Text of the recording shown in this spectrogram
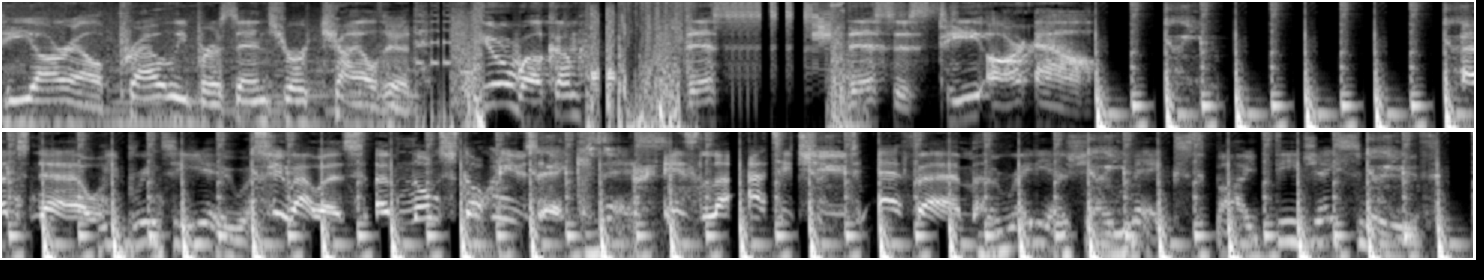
TRL proudly presents your childhood. You're welcome. This this is TRL. And now we bring to you two hours of non-stop music. This is La Attitude FM, the radio show mixed by DJ Smooth.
